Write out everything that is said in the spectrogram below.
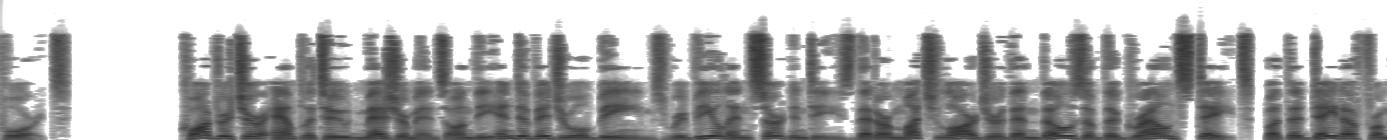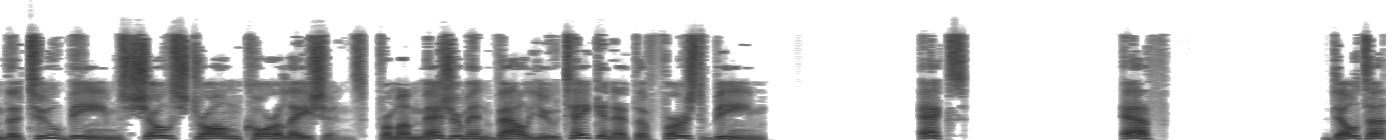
ports. Quadrature amplitude measurements on the individual beams reveal uncertainties that are much larger than those of the ground states, but the data from the two beams show strong correlations. From a measurement value taken at the first beam x f delta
